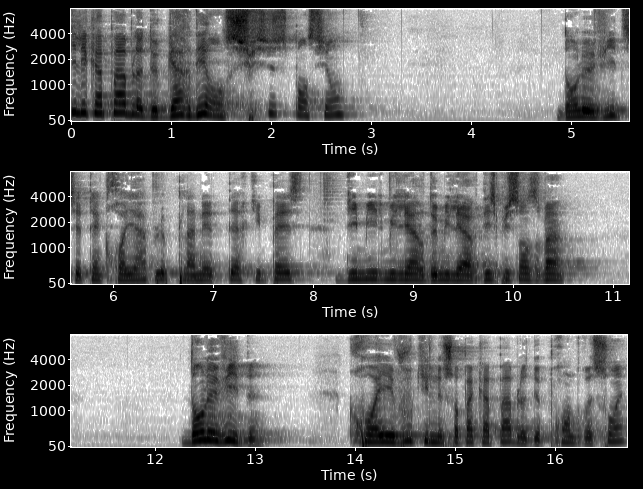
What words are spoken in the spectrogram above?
S'il est capable de garder en suspension dans le vide cette incroyable planète Terre qui pèse 10 000 milliards de milliards, 10 puissance 20, dans le vide, croyez-vous qu'il ne soit pas capable de prendre soin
